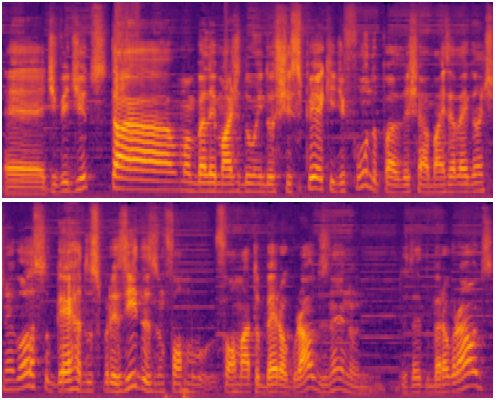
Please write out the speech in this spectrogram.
é, divididos. Tá uma bela imagem do Windows XP aqui de fundo para deixar mais elegante o negócio. Guerra dos Presídios no form formato Battlegrounds, né? No, do Battlegrounds.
